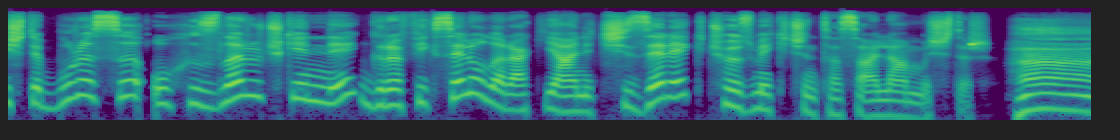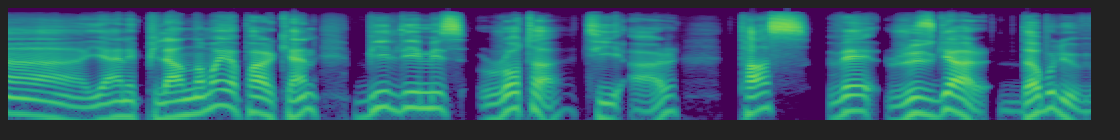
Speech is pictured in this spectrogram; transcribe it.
İşte burası o hızlar üçgenini grafiksel olarak yani çizerek çözmek için tasarlanmıştır. Ha, yani planlama yaparken bildiğimiz rota TR, TAS ve rüzgar WV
